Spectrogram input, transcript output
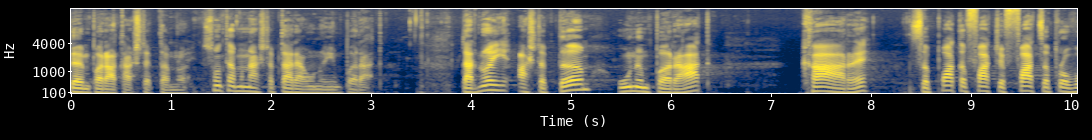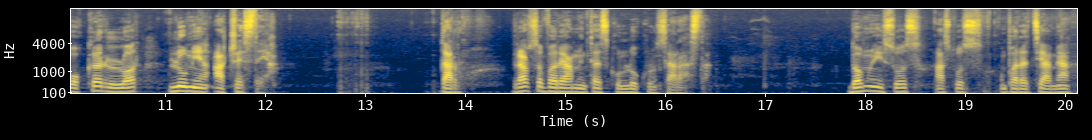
de împărat așteptăm noi? Suntem în așteptarea unui împărat. Dar noi așteptăm un împărat care să poată face față provocărilor lumii acesteia. Dar vreau să vă reamintesc un lucru în seara asta. Domnul Iisus a spus, împărăția mea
